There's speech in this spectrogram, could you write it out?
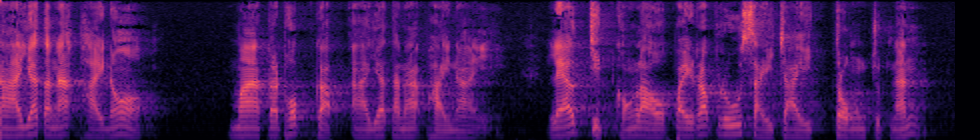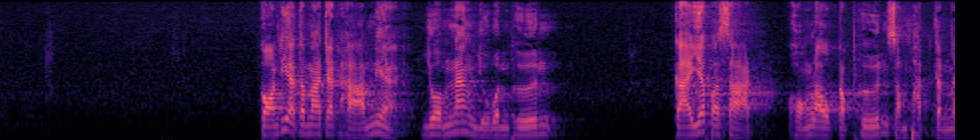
อายตนะภายนอก มากระทบกับอายตนะภายใน แล้วจิตของเราไปรับรู้ใส่ใจตรงจุดนั้น ก่อนที่อาตมาจะถามเนี่ยโยมนั่งอยู่บนพื้น กายประสาทของเรากับพื้นสัมผัสกันไหม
